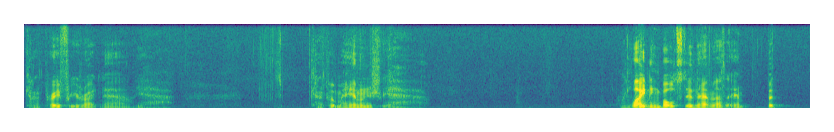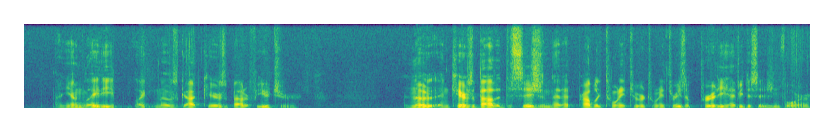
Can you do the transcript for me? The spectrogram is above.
Can I pray for you right now? Yeah. Can I put my hand on your shoulder? Yeah. Lightning bolts didn't have nothing but a young lady like knows God cares about her future and know, and cares about a decision that at probably 22 or 23 is a pretty heavy decision for her.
